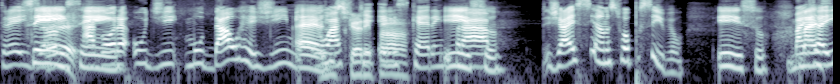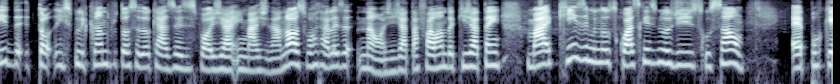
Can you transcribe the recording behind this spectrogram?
três Sim, anos. sim. Agora, o de mudar o regime, É. eu Eles acho que pra- eles querem pra Isso, já esse ano, se for possível. Isso. Mas, Mas- aí, explicando pro torcedor que às vezes pode já imaginar, nossa, Fortaleza. Não, a gente já tá falando aqui, já tem mais 15 minutos, quase 15 minutos de discussão. É porque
